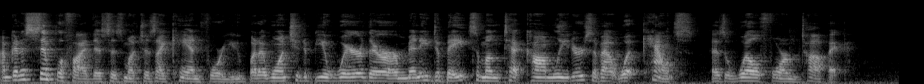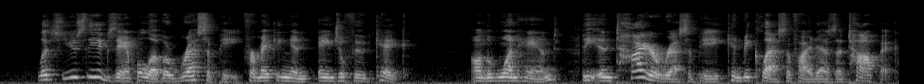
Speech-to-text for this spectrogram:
I'm going to simplify this as much as I can for you, but I want you to be aware there are many debates among TechCom leaders about what counts as a well-formed topic. Let's use the example of a recipe for making an angel food cake. On the one hand, the entire recipe can be classified as a topic,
